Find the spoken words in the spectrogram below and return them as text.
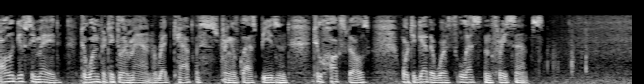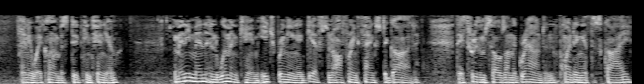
all the gifts he made to one particular man, a red cap, a string of glass beads, and two hawk's bells, were together worth less than three cents. Anyway, Columbus did continue. Many men and women came, each bringing a gift and offering thanks to God. They threw themselves on the ground and, pointing at the sky,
